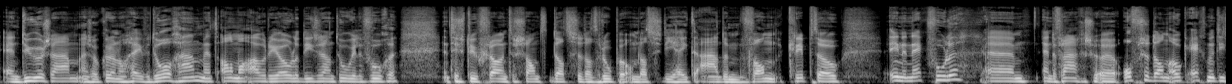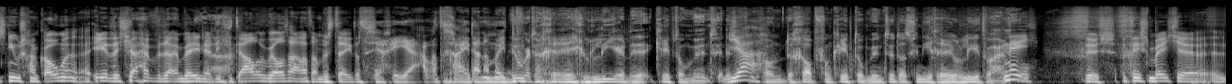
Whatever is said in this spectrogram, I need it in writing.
en duurzaam. En zo kunnen we nog even doorgaan met allemaal aureolen die ze aan toe willen voegen. Het is natuurlijk vooral interessant dat ze dat roepen, omdat ze die hete adem van crypto in de nek voelen. Ja. Um, en de vraag is uh, of ze dan ook echt met iets nieuws gaan komen. Uh, eerder dit jaar hebben we daar een BNR ja. Digitaal ook wel eens aandacht aan besteed. Dat ze zeggen, ja, wat ga je daar nou mee doen? Het wordt een gereguleerde cryptomunt. En dat ja. is gewoon de grap van cryptomunten dat ze niet gereguleerd waren. Nee, toch? dus het is een beetje, uh,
